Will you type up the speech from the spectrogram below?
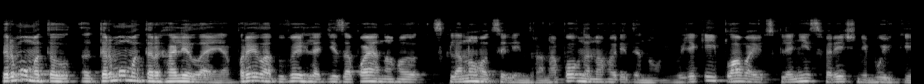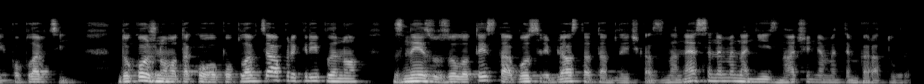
Термометр, термометр Галілея. Прилад у вигляді запаяного скляного циліндра, наповненого рідиною, у якій плавають скляні сферичні буйки, поплавці. До кожного такого поплавця прикріплено знизу золотиста або срібляста табличка з нанесеними на ній значеннями температури.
